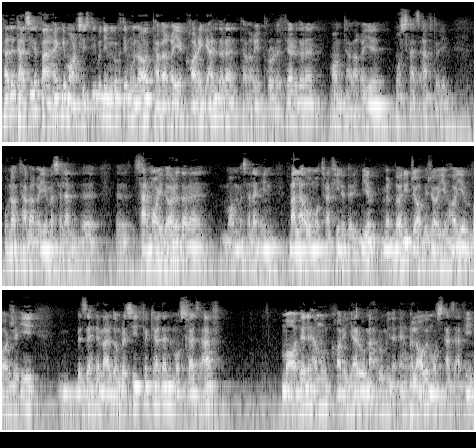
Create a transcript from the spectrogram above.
تحت تاثیر فرهنگ مارکسیستی بودیم می‌گفتیم اونا طبقه کارگر دارن طبقه پرولتر دارن. ما هم طبقه مستضعف داریم. اونا طبقه مثلا سرمایدار دارن. ما مثلا این ملع و مطرفین رو داریم. یه مقداری جابجایی های واژه‌ای به ذهن مردم رسید. فکر کردن مستضعف معادل همون کارگر و محرومینه. انقلاب مستضعفین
